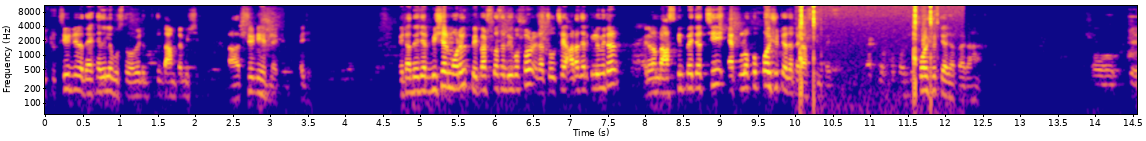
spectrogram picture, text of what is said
একটু থ্রি ডিটা দেখা দিলে বুঝতে পারবে এটা একটু দামটা বেশি। থ্রি ডি হেডলাইট এই যে। এটা দুই হাজার বিশের মডেল পেপার্স কাছে দুই বছর এটা চলছে আট হাজার কিলোমিটার। এটা আমরা আস্কিন পেয়ে যাচ্ছি এক লক্ষ পঁয়ষট্টি হাজার টাকা আস্কিন পেয়ে পঁয়ষট্টি। হাজার টাকা হ্যাঁ। ওকে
